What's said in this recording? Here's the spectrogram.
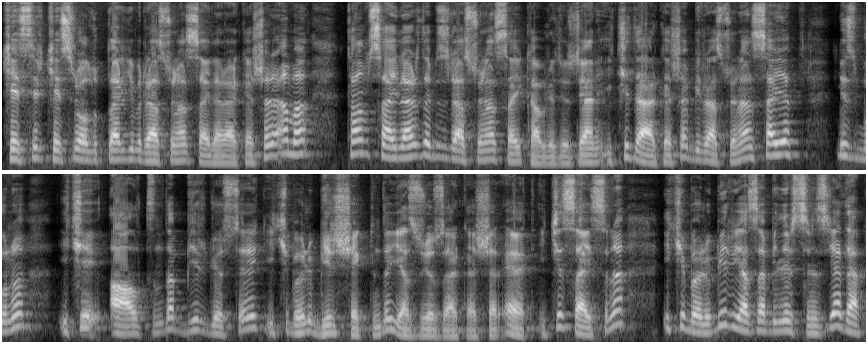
kesir kesir oldukları gibi rasyonel sayılar arkadaşlar ama tam sayıları da biz rasyonel sayı kabul ediyoruz. Yani 2 de arkadaşlar bir rasyonel sayı. Biz bunu 2 altında 1 göstererek 2 bölü 1 şeklinde yazıyoruz arkadaşlar. Evet 2 sayısına 2 bölü 1 yazabilirsiniz. Ya da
